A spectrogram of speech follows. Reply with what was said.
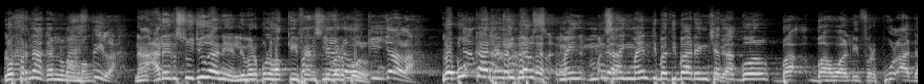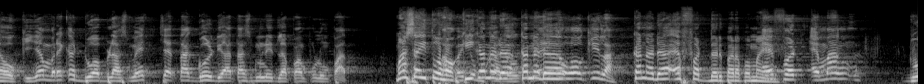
Lo pernah kan lu ngomong? Pastilah. Nah ada yang setuju gak nih Liverpool hoki fans Pasti ada Liverpool? hokinya lah. Lo bukan yang lu bilang main, Enggak. sering main tiba-tiba ada yang cetak gol. Ba- bahwa Liverpool ada hokinya mereka 12 match cetak gol di atas menit 84. Masa itu Apa hoki itu kan ada hoki? kan Ya, ada hoki lah. kan ada effort dari para pemain. Effort emang 20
